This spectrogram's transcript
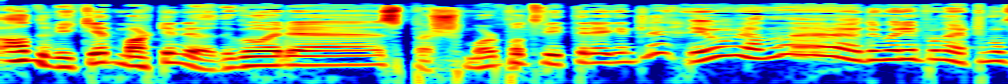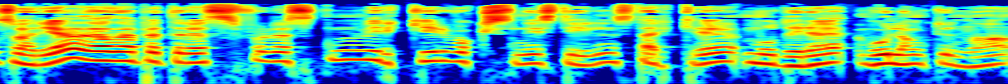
hadde vi ikke et Martin Ødegaard-spørsmål på Twitter, egentlig? Jo, vi hadde det. Ødegaard imponerte mot Sverige. Ja, det er Petter S. forresten. Virker voksen i stilen, sterkere, modigere. Hvor langt unna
